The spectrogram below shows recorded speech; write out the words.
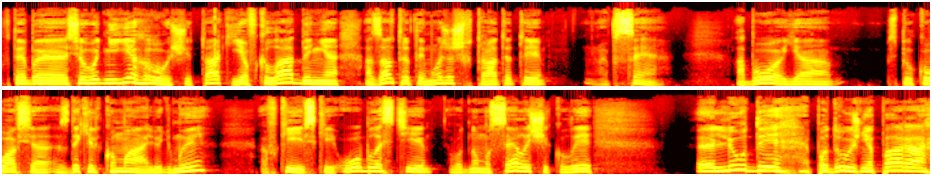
в тебе сьогодні є гроші, так, є вкладення, а завтра ти можеш втратити все. Або я спілкувався з декількома людьми в Київській області в одному селищі, коли Е, люди, подружня пара,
